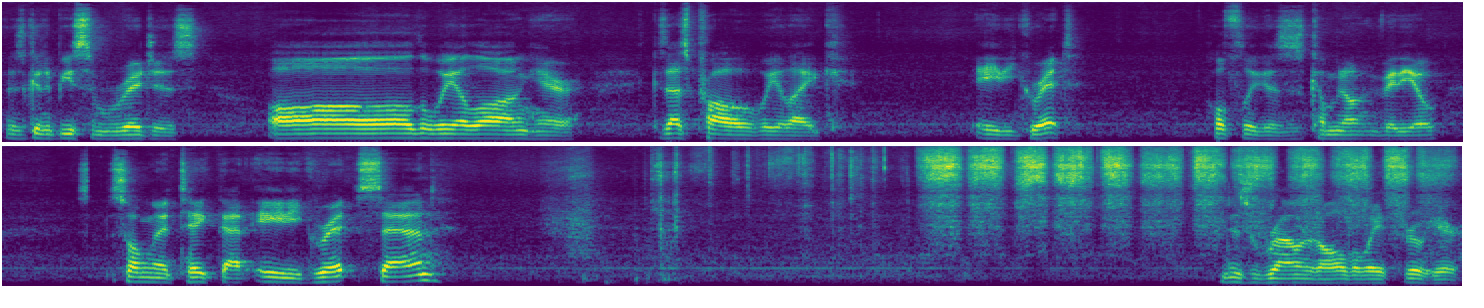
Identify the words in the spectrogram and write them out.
there's going to be some ridges all the way along here. Because that's probably like 80 grit. Hopefully this is coming out in video. So I'm going to take that 80 grit sand and just round it all the way through here.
